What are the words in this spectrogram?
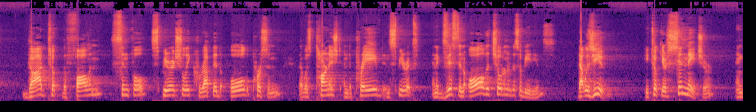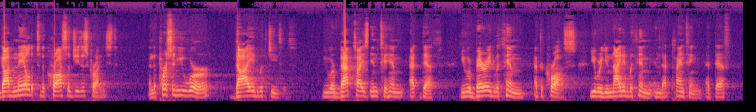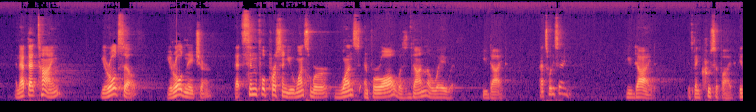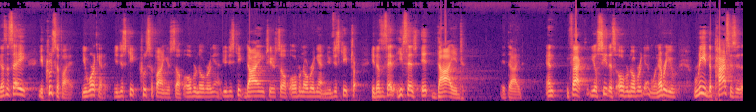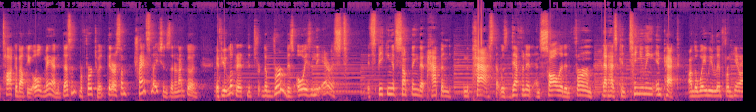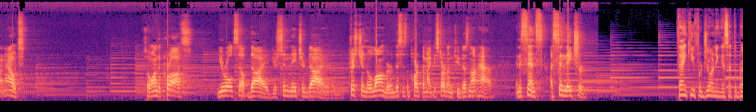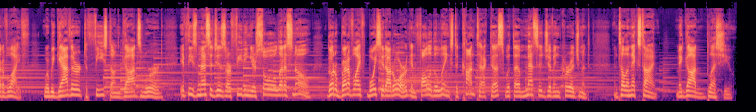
God took the fallen, sinful, spiritually corrupted old person that was tarnished and depraved in spirit and exists in all the children of disobedience. That was you. He took your sin nature and God nailed it to the cross of Jesus Christ. And the person you were died with Jesus. You were baptized into him at death. You were buried with him at the cross. You were united with him in that planting at death. And at that time, your old self, your old nature, that sinful person you once were, once and for all, was done away with. You died. That's what he's saying you died. It's been crucified. He doesn't say you crucify it, you work at it. You just keep crucifying yourself over and over again. You just keep dying to yourself over and over again. You just keep. Tr- he doesn't say that. He says it died. It died. And in fact, you'll see this over and over again. Whenever you read the passages that talk about the old man, it doesn't refer to it. There are some translations that are not good. If you look at it, the, tr- the verb is always in the aorist. It's speaking of something that happened in the past that was definite and solid and firm, that has continuing impact on the way we live from here on out. So on the cross, your old self died, your sin nature died, and the Christian no longer, and this is the part that might be startling to you, does not have, in a sense, a sin nature. Thank you for joining us at the Bread of Life, where we gather to feast on God's Word. If these messages are feeding your soul, let us know. Go to breadoflifeboise.org and follow the links to contact us with a message of encouragement. Until the next time, may God bless you.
